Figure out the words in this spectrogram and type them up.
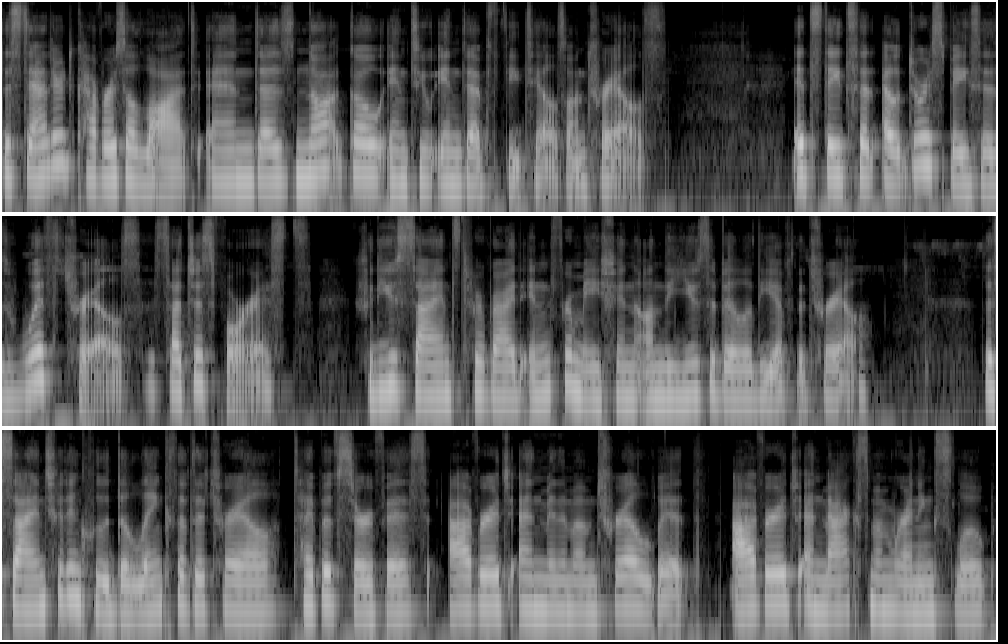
The standard covers a lot and does not go into in depth details on trails. It states that outdoor spaces with trails, such as forests, should use signs to provide information on the usability of the trail. The sign should include the length of the trail, type of surface, average and minimum trail width, average and maximum running slope,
